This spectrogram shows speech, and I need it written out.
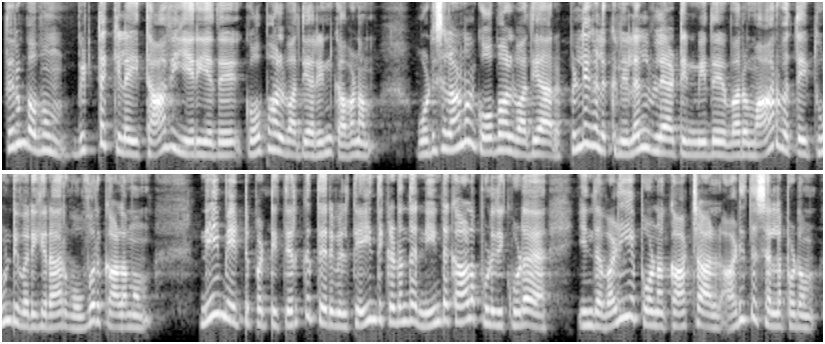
திரும்பவும் விட்ட கிளை தாவி ஏறியது கோபால் வாத்தியாரின் கவனம். ஒடிசலான கோபால் வாத்தியார் பிள்ளைகளுக்கு நிழல் விளையாட்டின் மீது வரும் ஆர்வத்தை தூண்டி வருகிறார் ஒவ்வொரு காலமும். நீமேட்டுப்பட்டி தெற்கு தெருவில் தேய்ந்து கிடந்த நீண்ட கால புழுதி கூட இந்த வழியே போன காற்றால் அடித்து செல்லப்படும்.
